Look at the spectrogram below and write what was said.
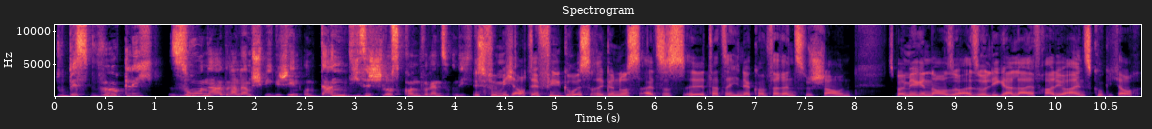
Du bist wirklich so nah dran am Spielgeschehen und dann diese Schlusskonferenz. Und ich ist für mich auch der viel größere Genuss, als es äh, tatsächlich in der Konferenz zu schauen. Ist bei mir genauso. Also Liga Live, Radio 1 gucke ich auch,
